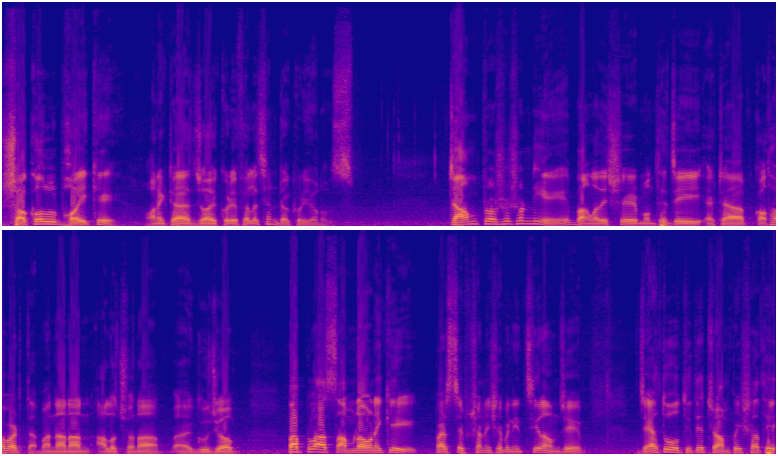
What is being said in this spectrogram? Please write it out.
সকল ভয়কে অনেকটা জয় করে ফেলেছেন ডক্টর ইউনুস। ট্রাম্প প্রশাসন নিয়ে বাংলাদেশের মধ্যে যেই একটা কথাবার্তা বা নানান আলোচনা গুজব, বা প্লাস আমরা অনেকেই পারসেপশন হিসেবে নিচ্ছিলাম যে যেহেতু অতীতে ট্রাম্পের সাথে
